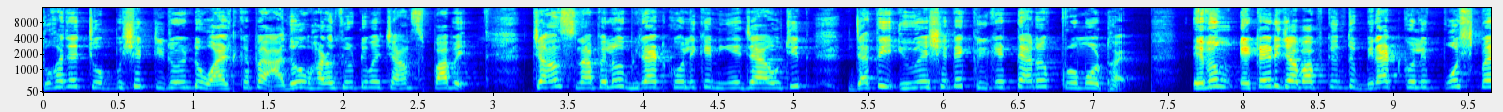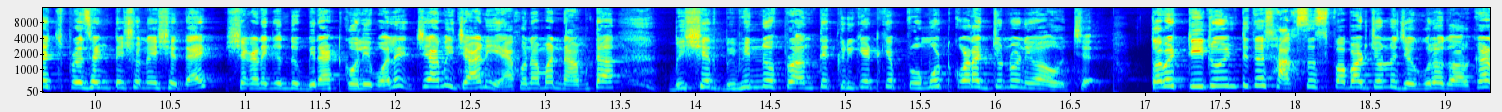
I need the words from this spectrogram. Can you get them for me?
দু হাজার চব্বিশের টি টোয়েন্টি ওয়ার্ল্ড কাপে আদৌ ভারতীয় টিমে চান্স পাবে? চান্স না পেলেও বিরাট কোহলিকে নিয়ে যাওয়া উচিত যাতে ইউএসএতে ক্রিকেটটা আরও প্রমোট হয়। এবং এটারই জবাব কিন্তু বিরাট কোহলি পোস্ট ম্যাচ প্রেজেন্টেশনে এসে দেয়। সেখানে কিন্তু বিরাট কোহলি বলে যে, আমি জানি, এখন আমার নামটা বিশ্বের বিভিন্ন প্রান্তে ক্রিকেটকে প্রমোট করার জন্য নেওয়া হচ্ছে। তবে টি টোয়েন্টিতে সাকসেস পাওয়ার জন্য যেগুলো দরকার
